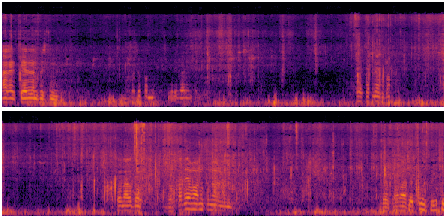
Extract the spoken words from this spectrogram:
నాకు అది చేదు కనిపిస్తుంది అసలు నాకు దొర- దొరకదేమో అనుకున్నాను నేను. చెట్టు పిలిచి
